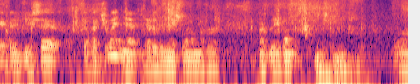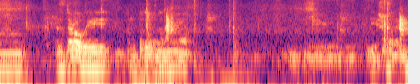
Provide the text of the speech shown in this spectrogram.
якось більше це харчування. Я розумію, що воно можливо, можливо там здорове і тому подобне, але щоб вони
